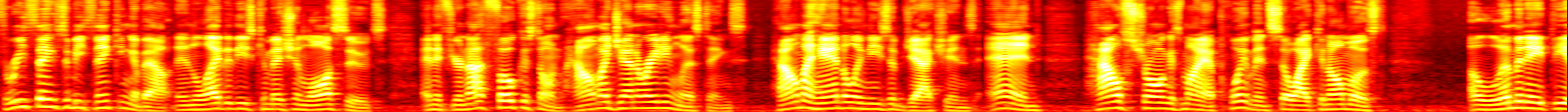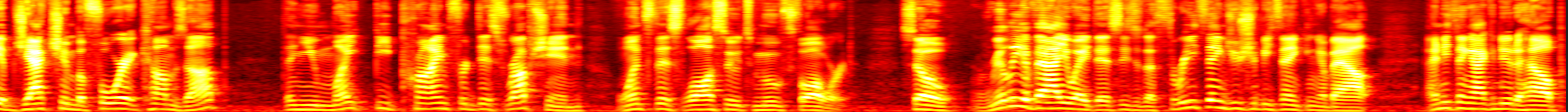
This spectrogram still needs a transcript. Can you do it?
Three things to be thinking about in light of these commission lawsuits. And if you're not focused on how am I generating listings, how am I handling these objections, and how strong is my appointment so I can almost eliminate the objection before it comes up, then you might be primed for disruption once this lawsuit's moved forward. So, really evaluate this. These are the three things you should be thinking about. Anything I can do to help,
